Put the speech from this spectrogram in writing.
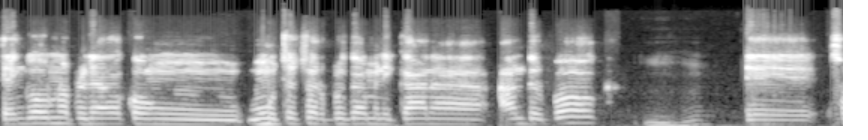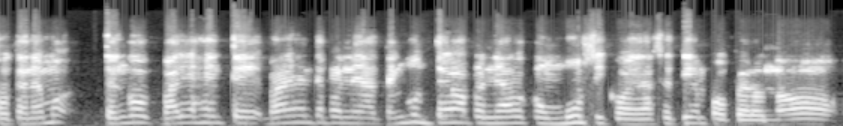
tengo uno planeado con un muchacho de República Dominicana, Underbog. Eh, so tenemos, tengo varias gente, varias gente planeada. Tengo un tema planeado con músicos de hace tiempo, pero no,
